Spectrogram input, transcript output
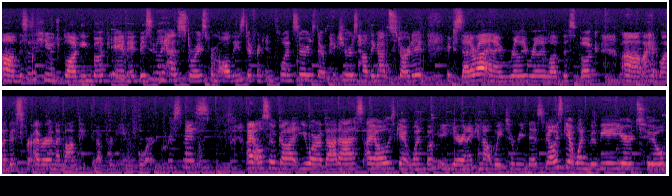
Um, this is a huge blogging book, and it basically has stories from all these different influencers, their pictures, how they got started, etc. And I really, really love this book. Um, I had wanted this forever, and my mom picked it up for me for Christmas. I also got You Are a Badass. I always get one book a year and I cannot wait to read this. We always get one movie a year too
